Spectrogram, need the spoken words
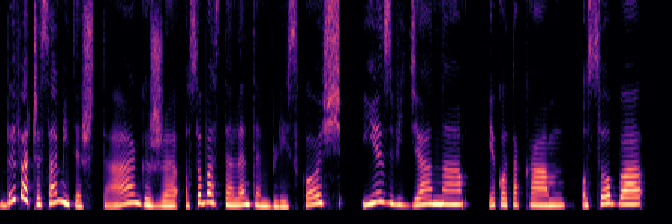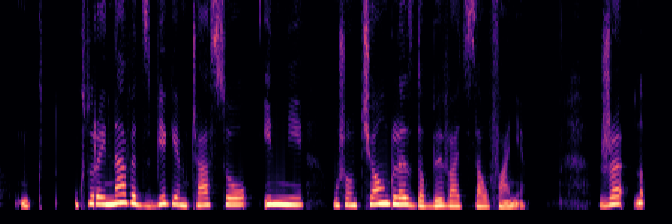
Bywa czasami też tak, że osoba z talentem bliskość jest widziana jako taka osoba, u której nawet z biegiem czasu inni muszą ciągle zdobywać zaufanie. Że no,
